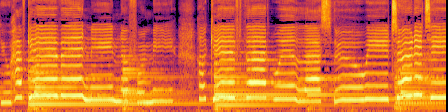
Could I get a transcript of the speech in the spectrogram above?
you have given enough for me, a gift that will last through eternity.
